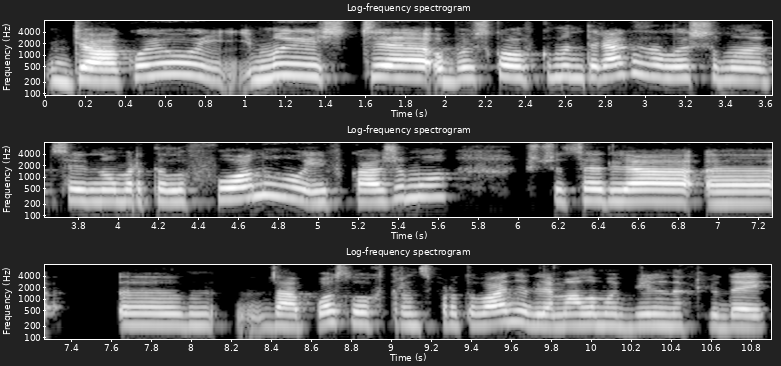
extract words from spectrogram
Дякую. Ми ще обов'язково в коментарях залишимо цей номер телефону і вкажемо, що це для е, е, да, послуг транспортування для маломобільних людей.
